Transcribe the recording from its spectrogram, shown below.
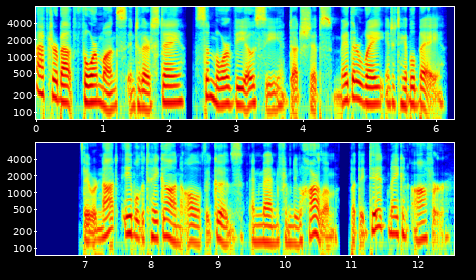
After about four months into their stay, some more VOC Dutch ships made their way into Table Bay. They were not able to take on all of the goods and men from New Haarlem, but they did make an offer.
